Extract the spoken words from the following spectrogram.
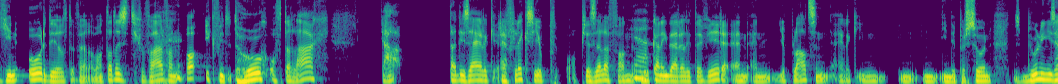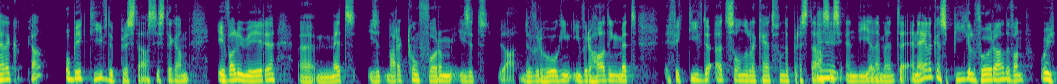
geen oordeel te vellen. Want dat is het gevaar van, oh, ik vind het hoog of te laag. Ja, dat is eigenlijk reflectie op, op jezelf. Van, Ja. Hoe kan ik dat relativeren en, en je plaatsen eigenlijk in, in, in- de persoon. Dus de bedoeling is eigenlijk ja, objectief de prestaties te gaan evalueren eh, met, is het marktconform, is het ja, de verhoging in verhouding met effectief de uitzonderlijkheid van de prestaties en die elementen. En eigenlijk een spiegel voorhouden van, oei,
